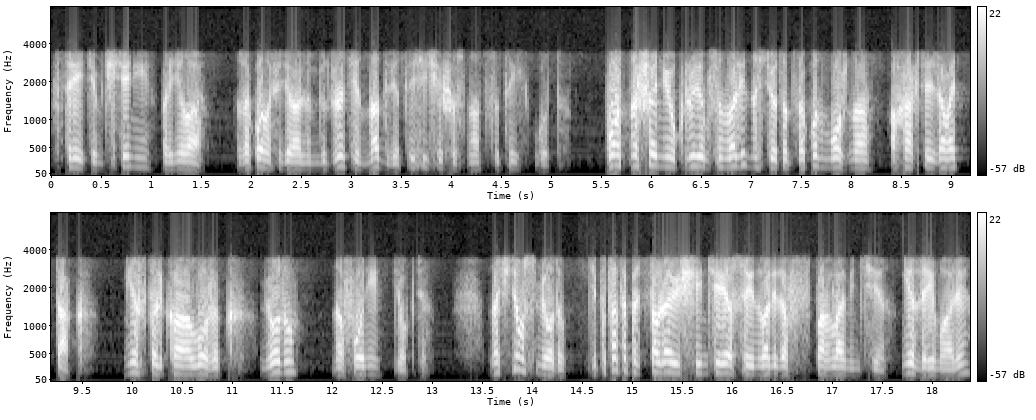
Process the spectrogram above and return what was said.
в третьем чтении приняла закон о федеральном бюджете на 2016 год. По отношению к людям с инвалидностью этот закон можно охарактеризовать так. Несколько ложек меду на фоне дегтя. Начнем с меда. Депутаты, представляющие интересы инвалидов в парламенте, не дремали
